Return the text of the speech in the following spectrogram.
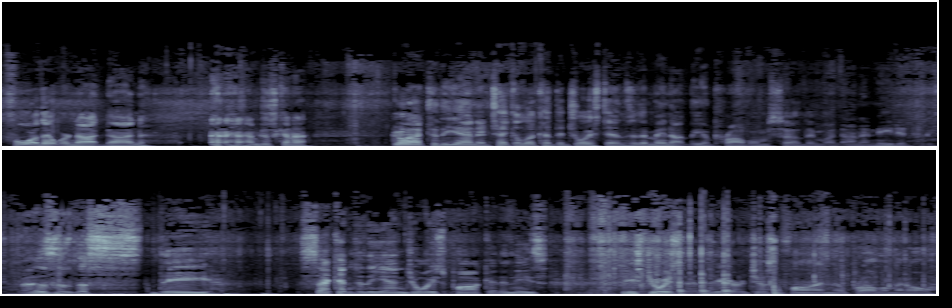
Four that were not done. I'm just to go out to the end and take a look at the joist ends. There may not be a problem, so they might not have needed to be done. This is the, the second to the end joist pocket. And these, these joist ends here are just fine, no problem at all.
